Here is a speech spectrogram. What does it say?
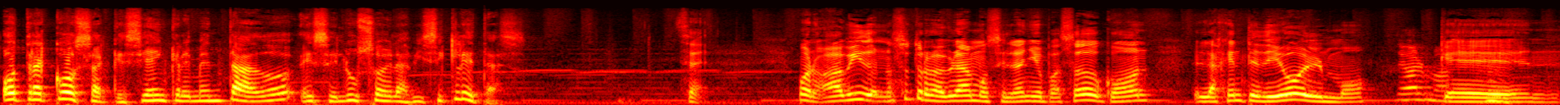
otra cosa que se ha incrementado es el uso de las bicicletas. Sí. Bueno, ha habido, nosotros hablamos el año pasado con la gente de Olmo, De Olmo. que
